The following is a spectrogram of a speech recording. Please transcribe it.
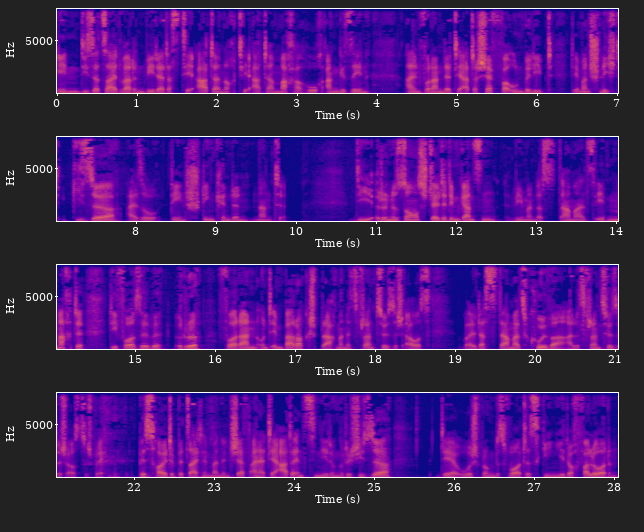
In dieser Zeit waren weder das Theater noch Theatermacher hoch angesehen, allen voran der Theaterchef war unbeliebt, den man schlicht Giseur, also den Stinkenden, nannte. Die Renaissance stellte dem Ganzen, wie man das damals eben machte, die Vorsilbe r voran und im Barock sprach man es französisch aus, weil das damals cool war, alles französisch auszusprechen. Bis heute bezeichnet man den Chef einer Theaterinszenierung Regisseur, der Ursprung des Wortes ging jedoch verloren.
